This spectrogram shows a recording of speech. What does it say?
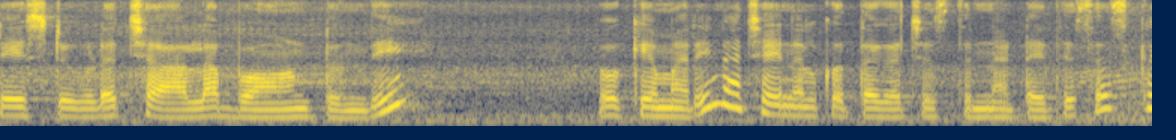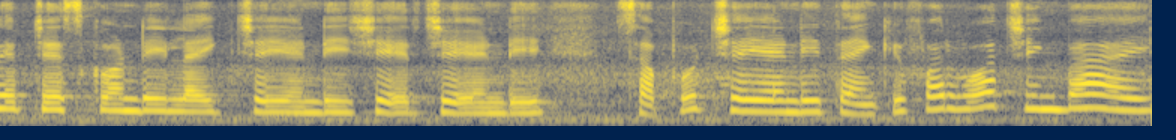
టేస్ట్ కూడా చాలా బాగుంటుంది. ఓకే మరి నా ఛానల్ కొత్తగా చూస్తున్నట్టయితే సబ్స్క్రైబ్ చేసుకోండి లైక్ చేయండి షేర్ చేయండి సపోర్ట్ చేయండి. Thank you for watching. Bye.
